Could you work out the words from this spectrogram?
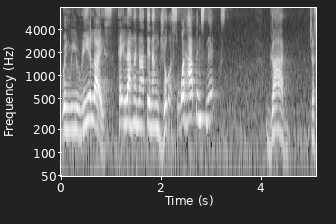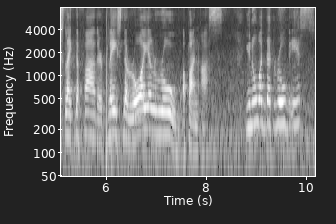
When we realize, kailangan natin ng Diyos. What happens next? God, just like the Father, placed the royal robe upon us you know what that robe is?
